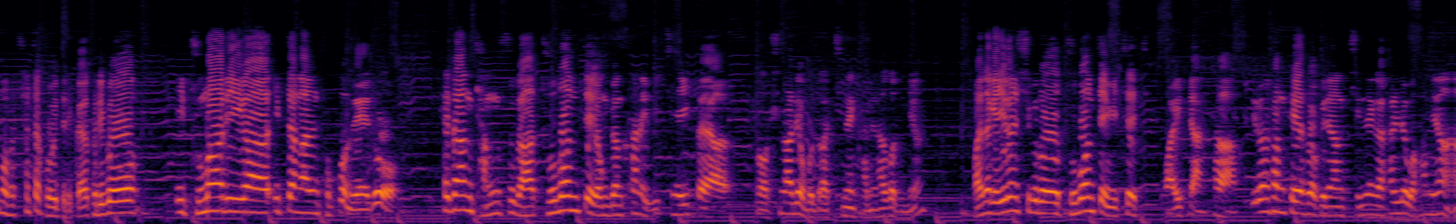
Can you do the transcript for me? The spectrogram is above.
한번 살짝 보여드릴까요? 그리고 이 두 마리가 입장하는 조건 외에도 해당 장수가 두 번째 용병 칸에 위치해 있어야 어, 시나리오 모드가 진행 가능하거든요. 만약에 이런 식으로 두 번째 위치에 와 있지 않다. 이런 상태에서 그냥 진행을 하려고 하면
